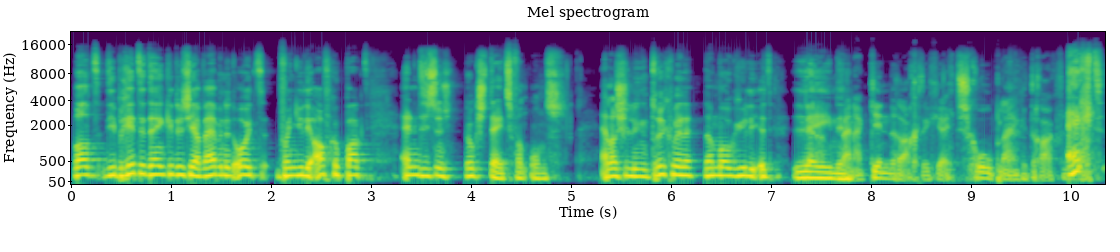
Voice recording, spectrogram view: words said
Want die Britten denken dus, ja, we hebben het ooit van jullie afgepakt. En het is dus nog steeds van ons. En als jullie het terug willen, dan mogen jullie het lenen. Bijna kinderachtig, echt schoolpleingedrag. Echt,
